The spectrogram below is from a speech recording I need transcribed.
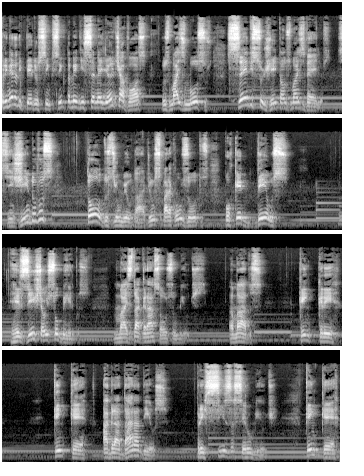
1 de Pedro 5, 5 também diz: Semelhante a vós, os mais moços, sede sujeito aos mais velhos, cingindo-vos todos de humildade uns para com os outros, porque Deus resiste aos soberbos, mas dá graça aos humildes. Amados, quem crê, quem quer agradar a Deus, precisa ser humilde. Quem quer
